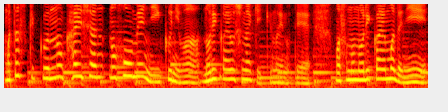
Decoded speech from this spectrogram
又助君の会社の方面に行くには乗り換えをしなきゃいけないので、まあ、その乗り換えまでにい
